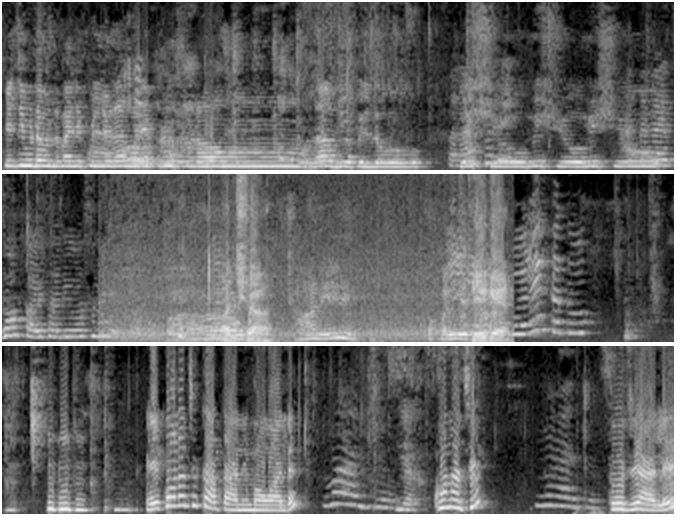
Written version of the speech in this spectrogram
किती उठवलं पाहिजे पिल्लूला माझ्या पिल्लू लव यू पिल्लू. Miss you miss you miss you झोपायचा दिवस नाही. अच्छा. छान आहे. ठीक है हे कोणाचे काका आणि माऊ आले? कोणाचे? तुझे आले.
